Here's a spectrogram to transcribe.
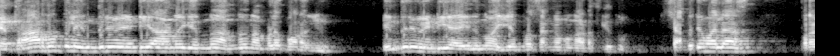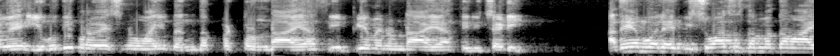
യഥാർത്ഥത്തിൽ എന്തിനു വേണ്ടിയാണ് എന്ന് അന്ന് നമ്മൾ പറഞ്ഞു. എന്തിനു വേണ്ടിയായിരുന്നു അയ്യപ്പ സംഗമം നടത്തിയത്? ശബരിമല പ്രവേ യുവതി പ്രവേശനവുമായി ബന്ധപ്പെട്ടുണ്ടായ സി പി എമ്മിനുണ്ടായ തിരിച്ചടി അതേപോലെ വിശ്വാസ സംബന്ധമായ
